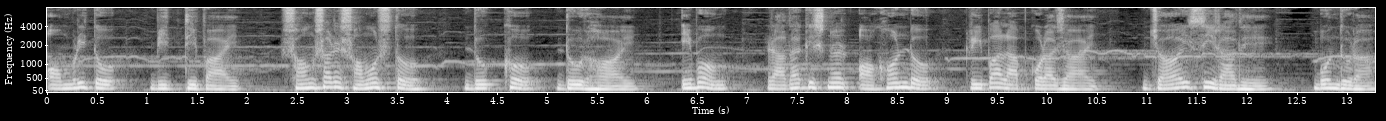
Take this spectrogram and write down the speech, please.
অমৃত বৃদ্ধি পায়। সংসারে সমস্ত দুঃখ দূর হয় এবং রাধাকৃষ্ণের অখণ্ড কৃপা লাভ করা যায়। জয় শ্রী রাধে। বন্ধুরা,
